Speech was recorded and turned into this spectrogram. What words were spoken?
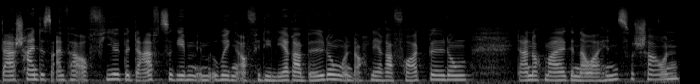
da scheint es einfach auch viel Bedarf zu geben, im Übrigen auch für die Lehrerbildung und auch Lehrerfortbildung, da nochmal genauer hinzuschauen.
